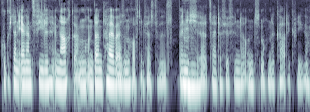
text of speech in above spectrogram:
gucke ich dann eher ganz viel im Nachgang und dann teilweise noch auf den Festivals, wenn mhm. ich äh, Zeit dafür finde und noch eine Karte kriege.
